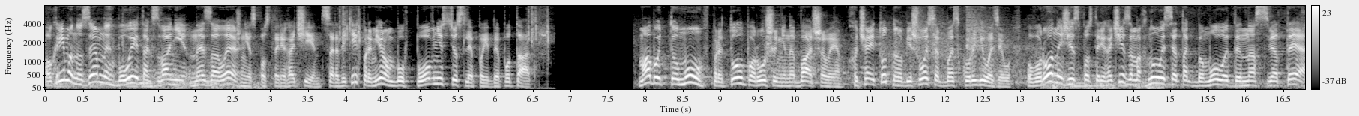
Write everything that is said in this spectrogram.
Окрім іноземних, були і так звані незалежні спостерігачі, серед яких, приміром, був повністю сліпий депутат. Мабуть, тому впритул порушені не бачили. Хоча й тут не обійшлося без курйозів. У Воронежі спостерігачі замахнулися, так би мовити, на святе.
